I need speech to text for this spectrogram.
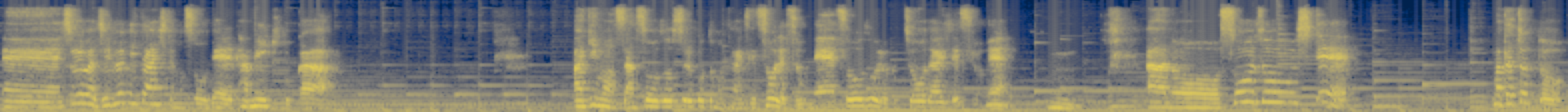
えー、それは自分に対してもそうでため息とかあギモンさん想像することも大切そうですよね想像力超大事ですよね。うん、あの想像してまたちょっと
